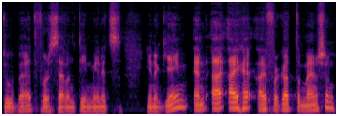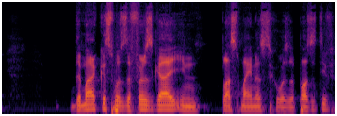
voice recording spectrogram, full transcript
too bad for 17 minutes in a game. And I I, ha- I forgot to mention, Demarcus was the first guy in plus minus who was a positive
